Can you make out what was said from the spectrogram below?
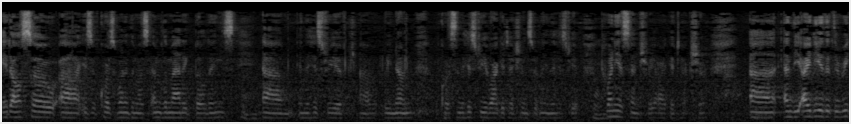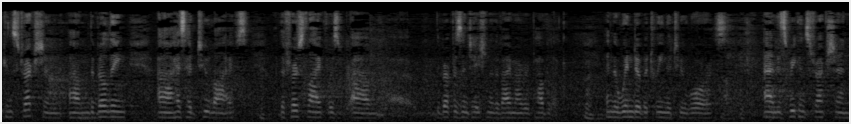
it also uh, is, of course, one of the most emblematic buildings um, in the history of, uh, we know, of course, in the history of architecture and certainly in the history of 20th century architecture. Uh, and the idea that the reconstruction, um, the building uh, has had two lives. The first life was um, uh, the representation of the Weimar Republic and the window between the two wars. And its reconstruction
